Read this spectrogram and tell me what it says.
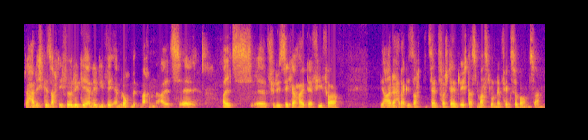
da hatte ich gesagt, ich würde gerne die WM noch mitmachen als, äh, als für die Sicherheit der FIFA. Ja, da hat er gesagt, selbstverständlich, das machst du und dann fängst du bei uns an.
